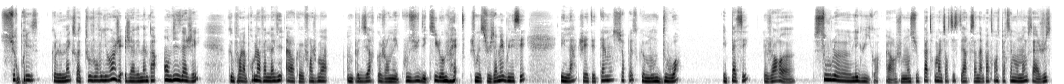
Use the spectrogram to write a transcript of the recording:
surprise que le mec soit toujours vivant. J'avais même pas envisagé que pour la première fois de ma vie, alors que franchement, on peut dire que j'en ai cousu des kilomètres, je me suis jamais blessée. Et là, j'ai été tellement surprise que mon doigt est passé, genre, sous l'aiguille, quoi. Alors, je m'en suis pas trop mal sortie, c'est-à-dire que ça n'a pas transpercé mon ongle, ça a juste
